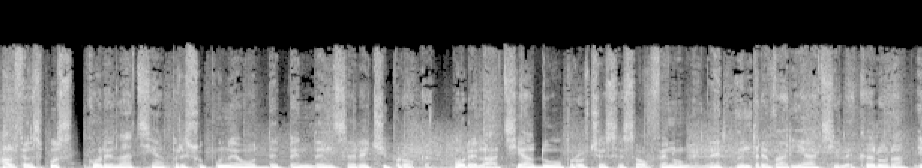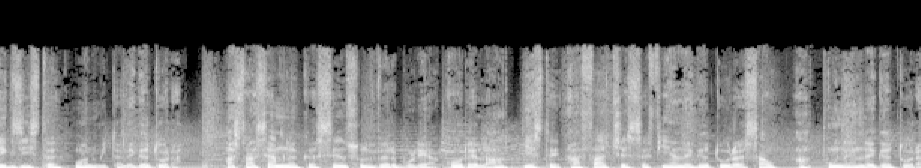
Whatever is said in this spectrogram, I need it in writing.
Altfel spus, corelația presupune o dependență reciprocă, o relație a două procese sau fenomene, între variațiile cărora există o anumită legătură. Asta înseamnă că sensul verbului a corela este a face să fie în legătură sau a pune în legătură.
